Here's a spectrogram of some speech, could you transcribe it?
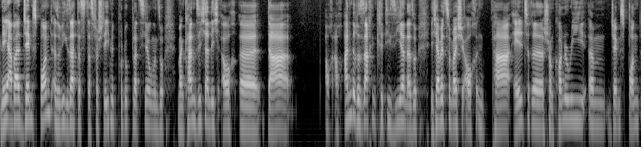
Nee, aber James Bond, also wie gesagt, das, das verstehe ich mit Produktplatzierung und so. Man kann sicherlich auch äh, da auch, auch andere Sachen kritisieren. Also ich habe jetzt zum Beispiel auch ein paar ältere Sean Connery ähm, James Bond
